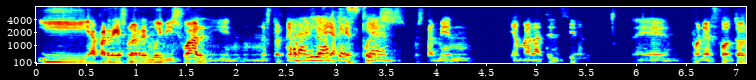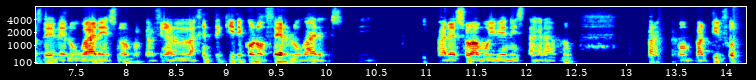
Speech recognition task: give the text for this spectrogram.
Y aparte que es una red muy visual y en nuestros negocios de viajes, pues, pues, también llama la atención eh, poner fotos de, lugares, ¿no? Porque al final la gente quiere conocer lugares y, y para eso va muy bien Instagram, ¿no? Para compartir fotos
